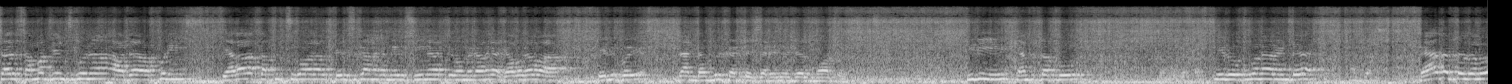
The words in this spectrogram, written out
సరే సమర్థించుకుని అది అప్పుడు ఎలా తప్పించుకోవాలో తెలుసు కనుక మీకు సీనియారిటీ ఉంది కనుక గబగబా వెళ్ళిపోయి దాని డబ్బులు కట్టేశారు ఎనిమిది వేల మోటార్. ఇది ఎంత తప్పు? మీరు ఒప్పుకున్నారంటే పేద ప్రజలు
